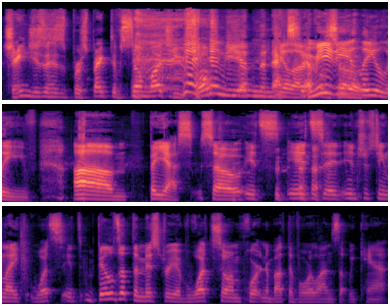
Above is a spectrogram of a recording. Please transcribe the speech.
Changes his perspective so much he won't be in the next episode. immediately leave. Um, but yes, so it's it's an interesting like what's it builds up the mystery of what's so important about the Vorlons that we can't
